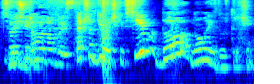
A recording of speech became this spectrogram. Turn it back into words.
Все очень Да. Так що, дівчатки, всім до нових зустрічей.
